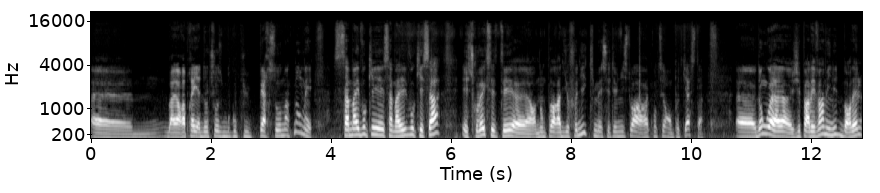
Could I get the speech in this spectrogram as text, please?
euh, bah alors après, il y a d'autres choses beaucoup plus perso maintenant, mais ça m'a évoqué, ça m'a évoqué ça, et je trouvais que c'était, non pas radiophonique, mais c'était une histoire à raconter en podcast. Euh, donc voilà, j'ai parlé 20 minutes, bordel.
